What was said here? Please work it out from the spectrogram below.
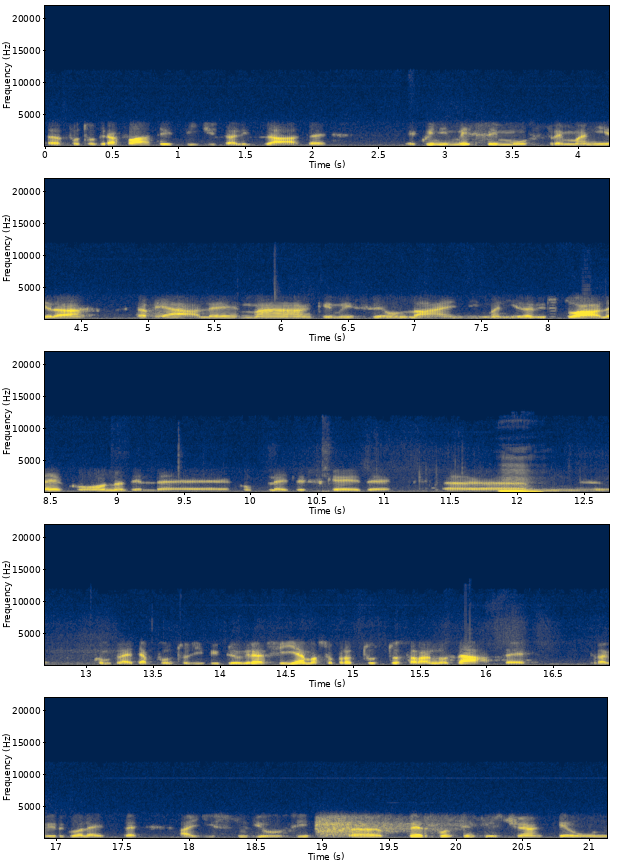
uh, fotografate digitalizzate e quindi messe in mostra in maniera reale ma anche messe online in maniera virtuale con delle complete schede eh, mm. complete appunto di bibliografia ma soprattutto saranno date tra virgolette agli studiosi eh, per consentirci anche un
